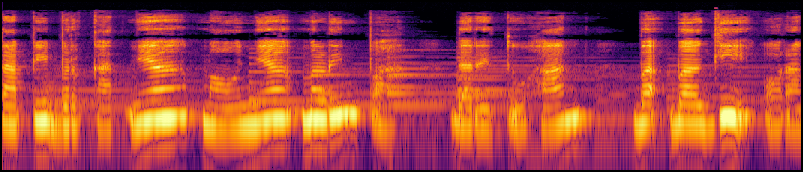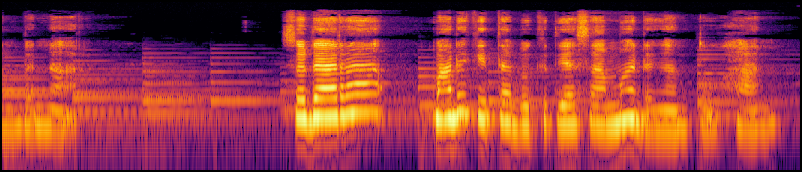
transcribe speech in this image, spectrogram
tapi berkatnya maunya melimpah dari Tuhan bagi orang benar. Saudara, mari kita bekerja sama dengan Tuhan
